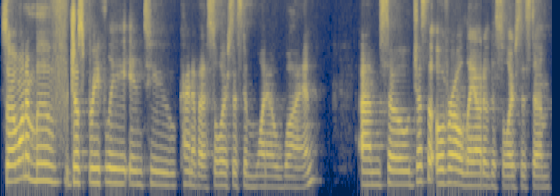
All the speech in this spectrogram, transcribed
So I want to move just briefly into kind of a solar system 101. Um, so just the overall layout of the solar system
